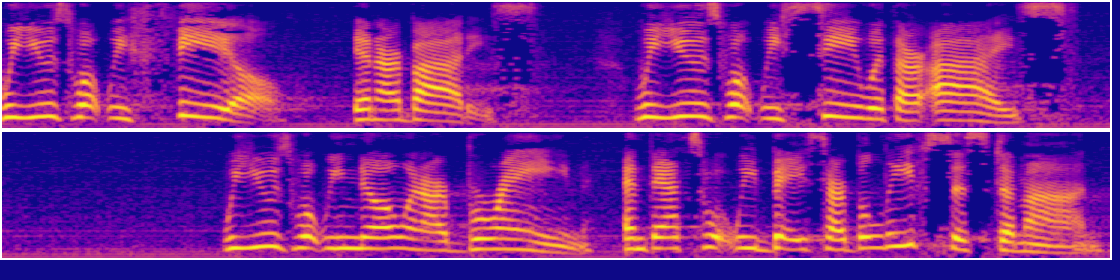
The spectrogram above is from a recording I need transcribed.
We use what we feel in our bodies. We use what we see with our eyes. We use what we know in our brain, and that's what we base our belief system on.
